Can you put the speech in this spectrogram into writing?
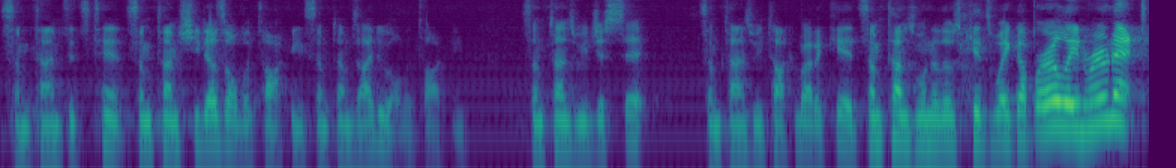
Sometimes it's tense. Sometimes she does all the talking. Sometimes I do all the talking. Sometimes we just sit. Sometimes we talk about a kid. Sometimes one of those kids wake up early and ruin it.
